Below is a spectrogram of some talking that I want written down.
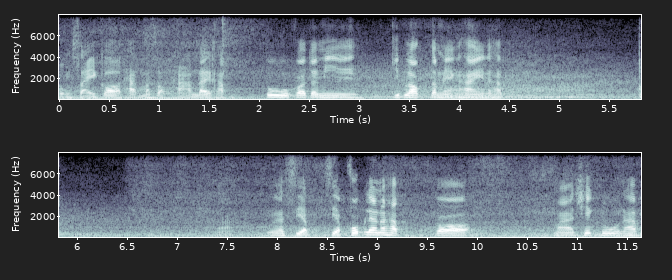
สงสัยก็ทักมาสอบถามได้ครับ ตู้ก็จะมีกิฟล็อกตำแหน่งให้นะครับเมื่อเสียบเสียบครบแล้วนะครับ ก็มาเช็คดูนะครับ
